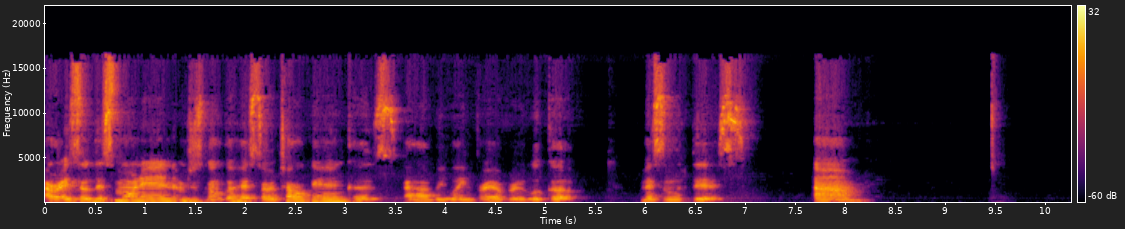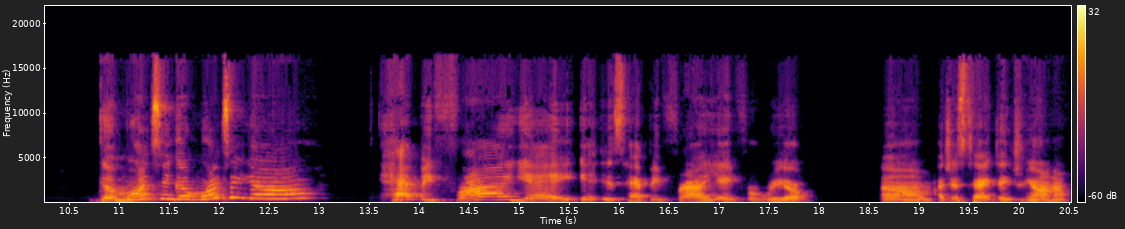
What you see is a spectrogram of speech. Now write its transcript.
All right, so this morning I'm just gonna go ahead and start talking because I'll be waiting forever to look up messing with this. Um, good morning, good morning, y'all. Happy Friday. It is happy Friday for real. Um, I just tagged Datriana.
